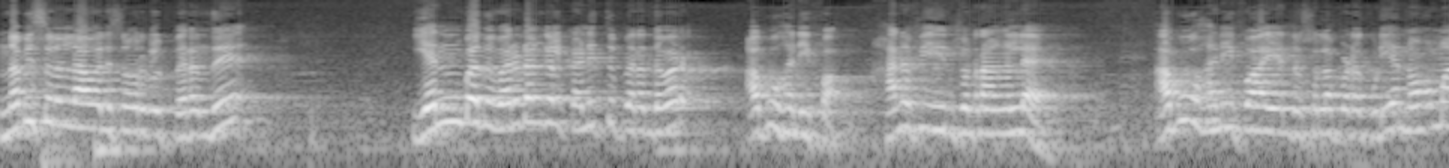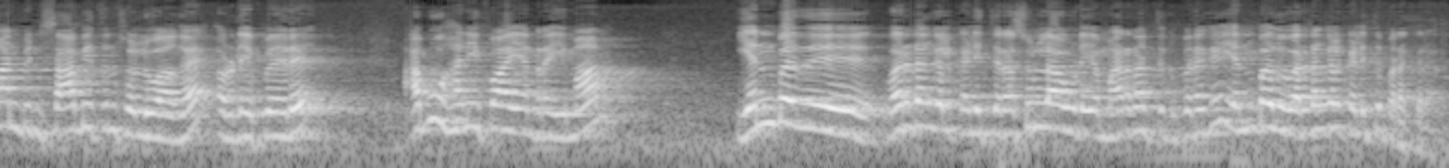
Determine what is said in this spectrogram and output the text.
நபி ஸல்லல்லாஹு அவர்கள் பிறந்து எண்பது வருடங்கள் கழித்து பிறந்தவர் அபு ஹனீஃபா. ஹனஃபின்னு சொல்கிறாங்கல்ல அபு ஹனீஃபா என்று சொல்லப்படக்கூடிய நோமான் பின் சாபித்னு சொல்லுவாங்க அவருடைய பேர். அபு ஹனீஃபா என்ற இமாம் எண்பது வருடங்கள் கழித்து ரசுல்லாவுடைய மரணத்துக்கு பிறகு எண்பது வருடங்கள் கழித்து பிறக்கிறார்.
